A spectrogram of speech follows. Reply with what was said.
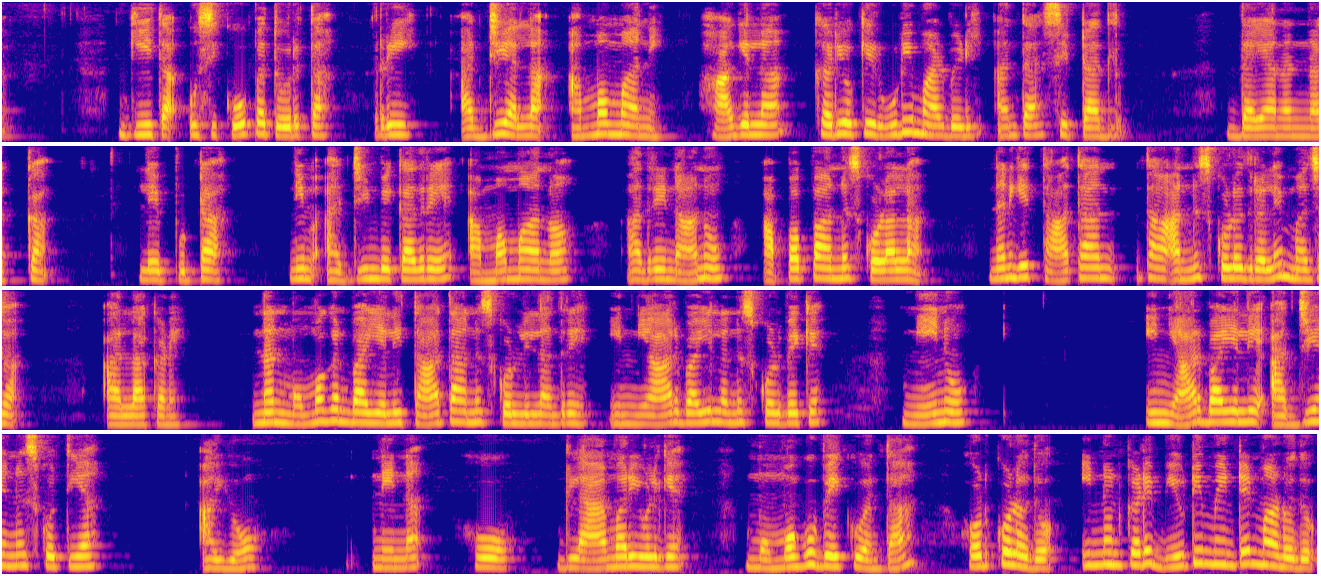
ಗೀತಾ ಉಸಿ ಕೋಪ ತೋರುತ್ತಾ, ರೀ, ಅಜ್ಜಿ ಅಲ್ಲ, ಅಮ್ಮಮ್ಮ ಅನ್ನಿ, ಹಾಗೆಲ್ಲ ಕರೆಯೋಕೆ ರೂಢಿ ಮಾಡಬೇಡಿ ಅಂತ ಸಿಟ್ಟಾದ್ಲು. ದಯಾನನ್ನಕ್ಕ, ಲೇ ಪುಟ್ಟ ನಿಮ್ಮ ಅಜ್ಜಿನ ಬೇಕಾದರೆ ಅಮ್ಮಮ್ಮ ಅನ್ನೋ, ಆದರೆ ನಾನು ಅಪ್ಪಪ್ಪ ಅನ್ನಿಸ್ಕೊಳ್ಳಲ್ಲ ನನಗೆ ತಾತ ಅಂತ ಅನ್ನಿಸ್ಕೊಳ್ಳೋದ್ರಲ್ಲೇ ಮಜಾ. ಅಲ್ಲ ಕಣೆ ನನ್ನ ಮೊಮ್ಮಗನ ಬಾಯಲ್ಲಿ ತಾತ ಅನ್ನಿಸ್ಕೊಳ್ಳಿಲ್ಲ ಅಂದರೆ ಇನ್ಯಾರ ಬಾಯಲ್ಲಿ ಅನ್ನಿಸ್ಕೊಳ್ಬೇಕೆ? ನೀನು ಇನ್ಯಾರ ಬಾಯಲ್ಲಿ ಅಜ್ಜಿ ಅನ್ನಿಸ್ಕೊತೀಯ ಅಯ್ಯೋ, ನಿನ್ನ, ಹೋ ಗ್ಲ್ಯಾಮರ್ ಇವಳಿಗೆ. ಮೊಮ್ಮಗೂ ಬೇಕು ಅಂತ ಹೊಡ್ಕೊಳ್ಳೋದು, ಇನ್ನೊಂದು ಕಡೆ ಬ್ಯೂಟಿ ಮೇಂಟೈನ್ ಮಾಡೋದು.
